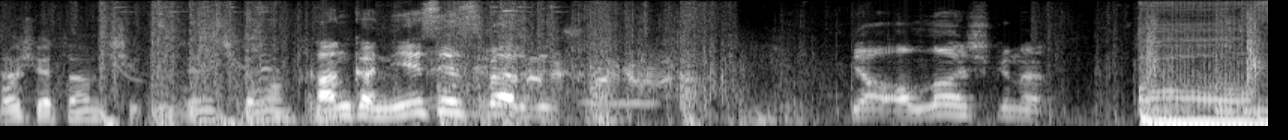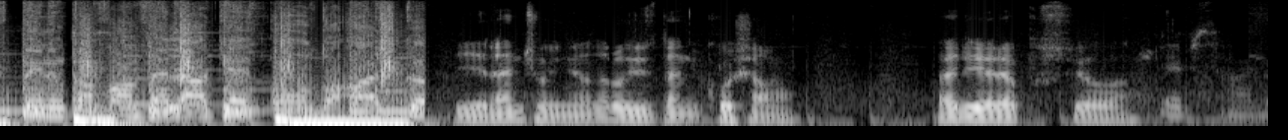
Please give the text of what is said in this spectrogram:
boş ver tamam çık, üzerine çıkamam. ki. Kanka niye ses verdin? Ya Allah aşkına. Benim kafam felaket oldu aşkım İğrenç oynuyorlar o yüzden koşamam. Her yere pusuyorlar. Hepsi aynı.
